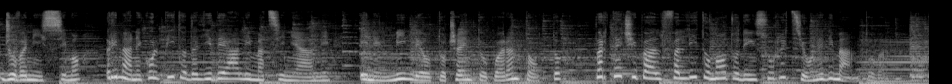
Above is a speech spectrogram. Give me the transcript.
Giovanissimo, rimane colpito dagli ideali mazziniani e nel 1848 partecipa al fallito moto di insurrezione di Mantova.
